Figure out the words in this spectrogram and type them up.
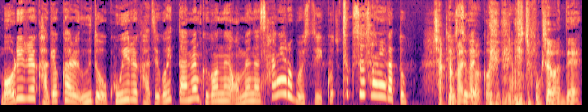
머리를 가격할 의도, 고의를 가지고 했다면 그거는 엄연한 상해로 볼 수 있고 특수 상해가 또될 수가 있거든요. 이게 좀 복잡한데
